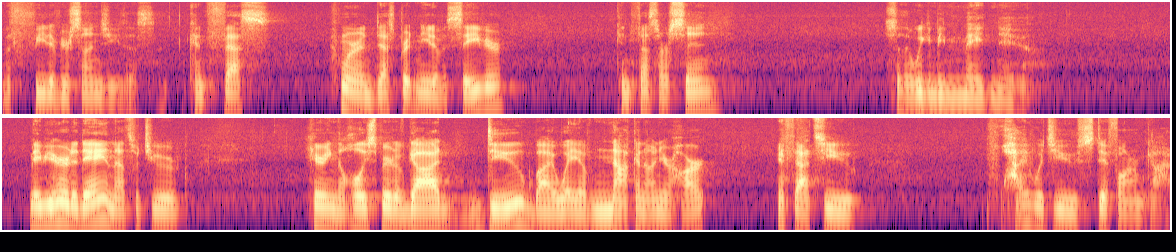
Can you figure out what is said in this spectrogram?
the feet of your Son, Jesus. Confess we're in desperate need of a Savior. Confess our sin so that we can be made new. Maybe you're here today and that's what you're hearing the Holy Spirit of God do by way of knocking on your heart. If that's you, why would you stiff arm God?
